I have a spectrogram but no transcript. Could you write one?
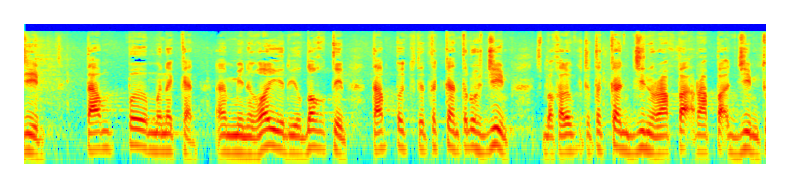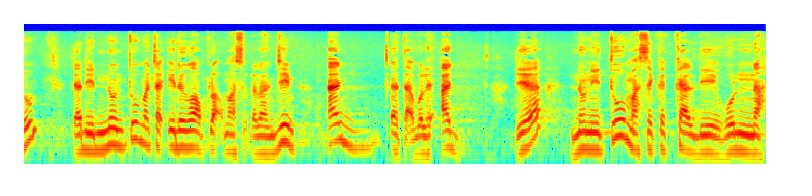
jim tanpa menekan. Eh, min ghairi dhaghtin tanpa kita tekan terus jim. Sebab kalau kita tekan jim rapat-rapat jim tu jadi nun tu macam idgham pula masuk dalam jim. Aj eh, tak boleh. Aj dia nun itu masih kekal di gunnah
